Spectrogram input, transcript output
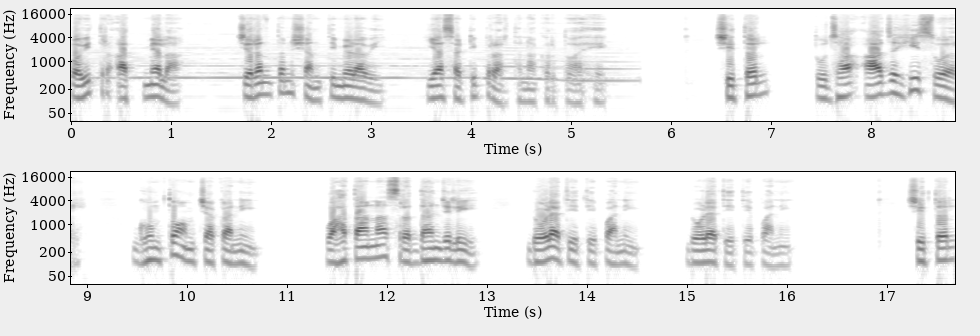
पवित्र आत्म्याला चिरंतन शांती मिळावी यासाठी प्रार्थना करतो आहे. शीतल तुझा आजही स्वर घुमतो आमच्या कानी. वाहताना श्रद्धांजली डोळ्यात येते पाणी डोळ्यात येते पाणी. शीतल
